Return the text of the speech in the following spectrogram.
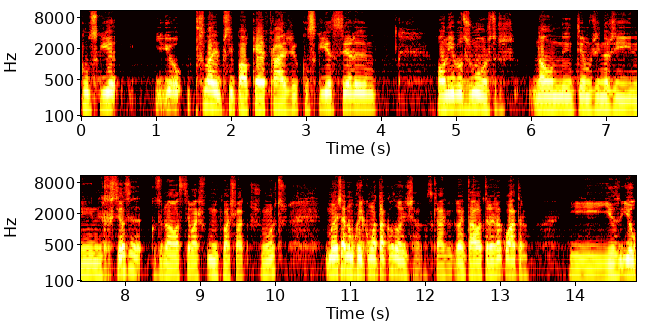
conseguia. E o personagem principal, que é frágil, conseguia ser uh, ao nível dos monstros. Não em termos de energia e resistência, continuava a ser mais, muito mais fraco que os monstros, mas já não morri com um ataque ou dois, já se calhar aguentava 3 a 4. E eu, eu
